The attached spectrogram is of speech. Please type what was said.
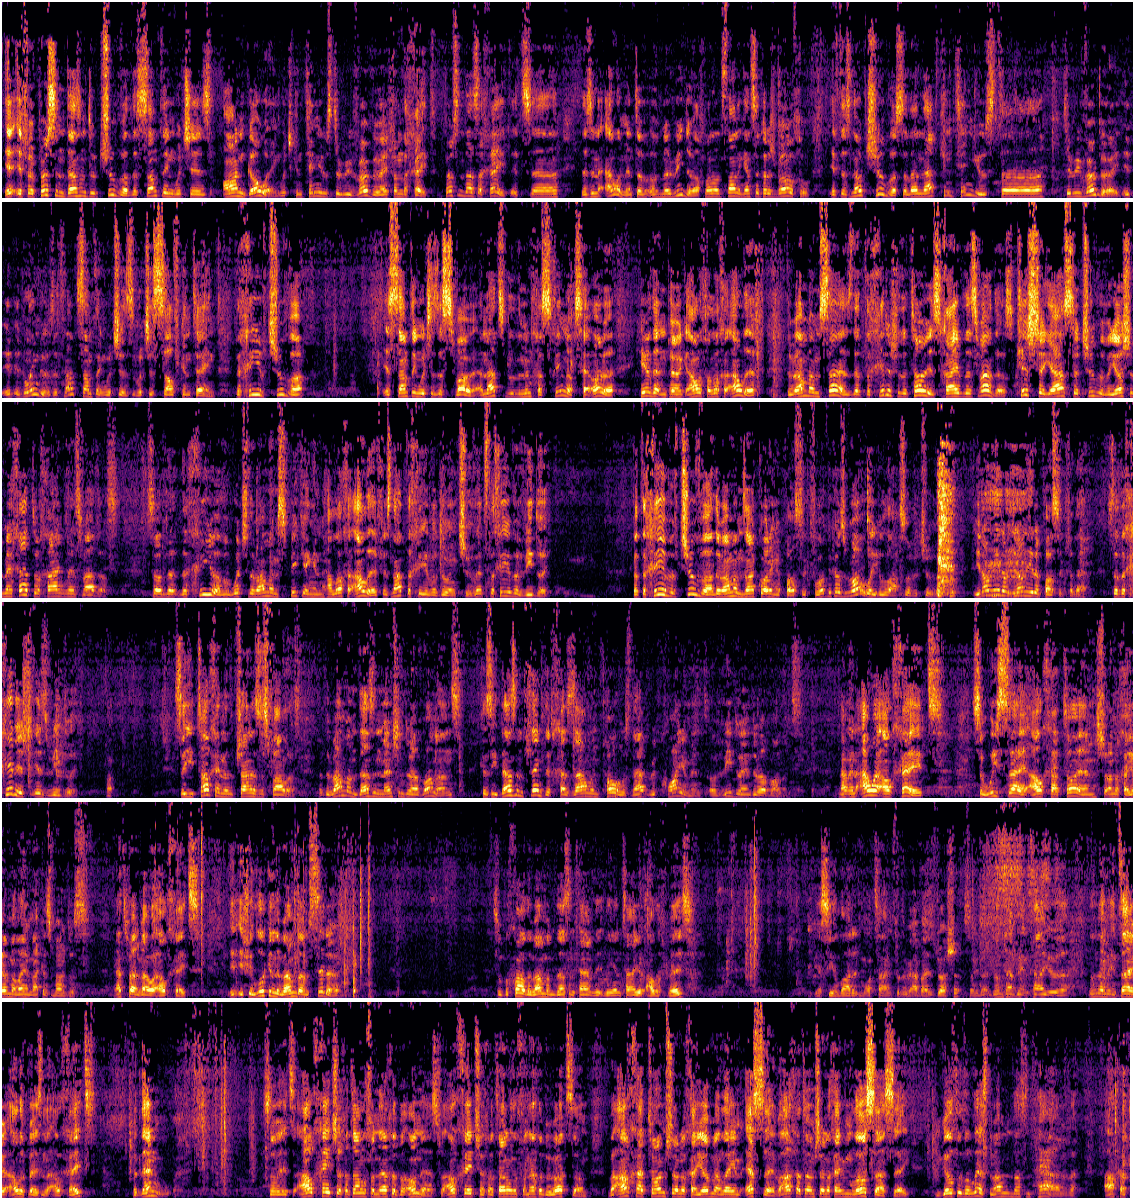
if a person doesn't do tshuva, there's something which is ongoing, which continues to reverberate from the chait. A person does a chait, it's uh, there's an element of, of meridu, it's not against the Kodesh Baruch Hu. If there's no tshuva, so then that continues to to reverberate. It, it, it lingers. It's not something which is which is self-contained. The chi of tshuva is something which is a svara, and that's the, the minchas chinuch's he'ara here that in Perik Aleph Halacha Aleph, the Rambam says that the Chiddush of the Torah is Chayiv Lesvados. Kisha Yasa Tshuva V'Yoshev Mechetu Chayiv Lesvados. So the, the chiyuv of which the Rambam is speaking in Halacha Aleph is not the chiyuv of doing tshuva, it's the chiyuv of vidui. But the chiyuv of tshuva, the Rambam is not quoting a pasuk for because roli hu lachso tshuva. You don't need a you don't need a pasuk for that. So the chiddush is vidui. So Yitachin the pshan is as follows: that the Rambam doesn't mention the Rabbanans because he doesn't think that Chazal imposed that requirement of vidui and the Rabbanans. Now in our al so we say al chatoim shonu chayom alayim makas mardus. That's part of our al If you look in the Rambam Siddur, so Bechal, the Rambam doesn't have the, the entire Aleph base. Guess he allotted more time for the rabbi's drasha, so he doesn't have the entire uh, doesn't have the entire aleph base in the al But then, so it's al chet shechatan lefanecha beones, v'al chet shechatan lefanecha beratzon, v'al chatom shono chayav maleim esse, v'al chatom shono chayim lo. You go through the list. The Rambam doesn't have so the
